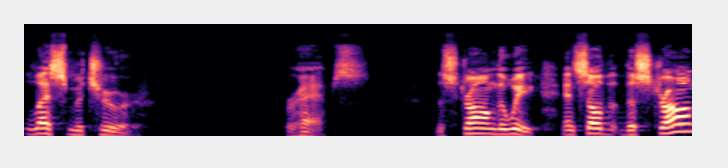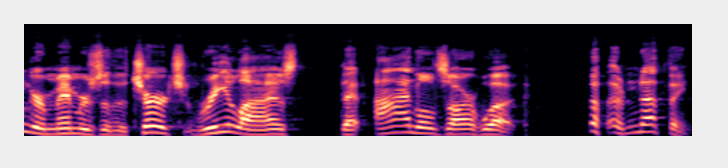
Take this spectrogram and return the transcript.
less mature, perhaps. The strong, the weak. And so the stronger members of the church realized that idols are what? they're nothing.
